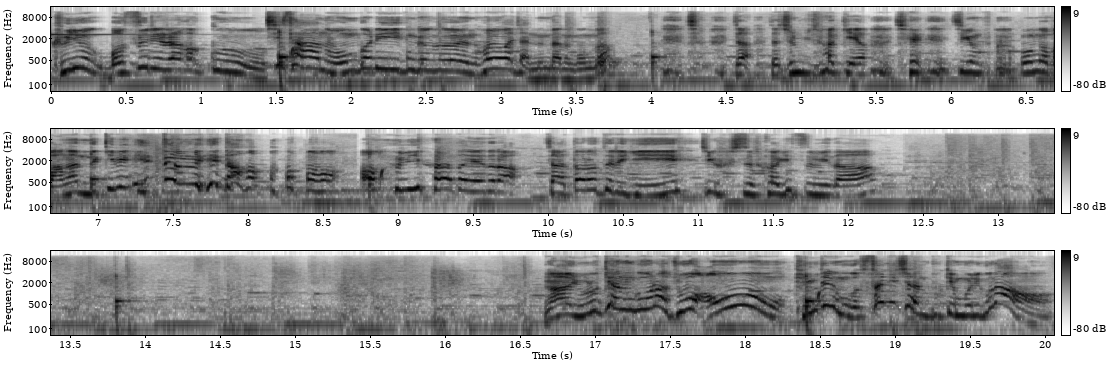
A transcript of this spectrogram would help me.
근육 muscle이라 갖고 치사한 원거리 공격은 허용하지 않는다는 건가? 자, 자, 자 준비 좀 할게요. 제, 지금 뭔가 망한 느낌이 듭니다. 어, 미안하다 얘들아. 자 떨어뜨리기 찍어주도록 하겠습니다. 아 요렇게 하는 거구나. 좋아. 오 굉장히 뭔가 스타일리시한 포켓몬이구나.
